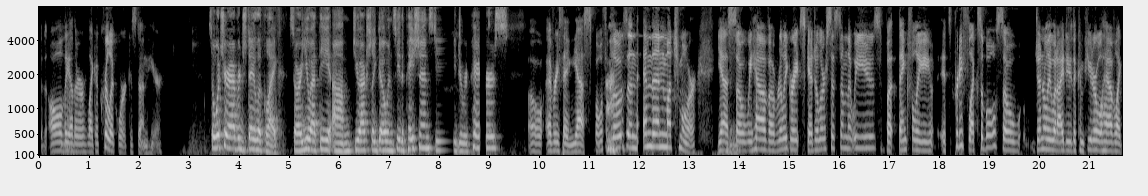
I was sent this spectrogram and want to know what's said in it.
but all the other like acrylic work is done here. So what's your average day look like? So are you at the, um, do you actually go and see the patients? Do you do repairs? Oh, everything. Yes, both of those and and then much more. Yes, Okay. so we have a really great scheduler system that we use, but thankfully it's pretty flexible. So generally what I do, the computer will have like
